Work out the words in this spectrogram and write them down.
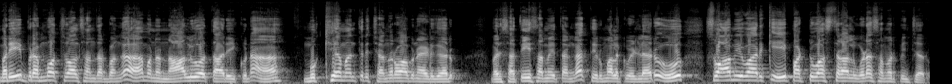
మరి ఈ బ్రహ్మోత్సవాల సందర్భంగా మన నాలుగో తారీఖున ముఖ్యమంత్రి చంద్రబాబు నాయుడు గారు మరి సతీ సమేతంగా తిరుమలకు వెళ్ళారు. స్వామివారికి పట్టు వస్త్రాలు కూడా సమర్పించారు.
